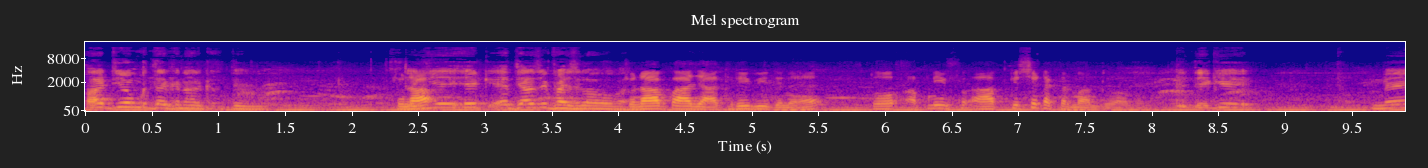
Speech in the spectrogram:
पार्टियों को दरकिनार करते हुए। चुनाव तो ये एक ऐतिहासिक फैसला होगा। चुनाव का आज आखिरी भी दिन है तो अपनी आप किससे टक्कर मानते हो आप? देखिए मैं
